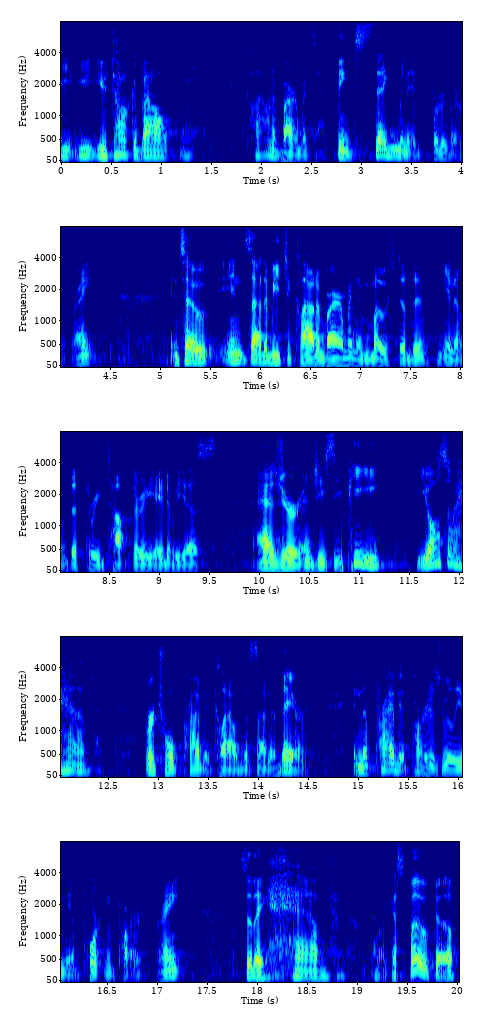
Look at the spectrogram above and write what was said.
you, you talk about cloud environments being segmented further, right? And so inside of each cloud environment and most of the, you know, the three top three, AWS, Azure, and GCP, you also have virtual private clouds inside of there. And the private part is really the important part, right? So they have, like I spoke of,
